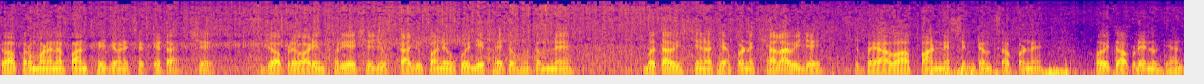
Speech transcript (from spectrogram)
તો આ પ્રમાણેના પાન થઈ જવાની શક્યતા છે. જો આપણે વાડીમાં ફરીએ છીએ, જો તાજું પાન એવું કોઈ દેખાય, તો હું તમને બતાવીશ. જેનાથી આપણને ખ્યાલ આવી જાય કે ભાઈ આવા પાનને સિમ્ટમ્સ આપણને હોય, તો આપણે એનું ધ્યાન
